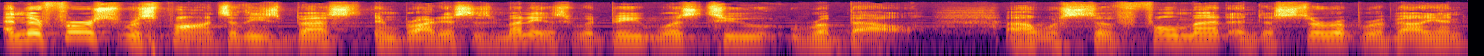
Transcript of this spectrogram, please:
And their first response of these best and brightest, as many as would be, was to rebel uh, was to foment and to stir up rebellion.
